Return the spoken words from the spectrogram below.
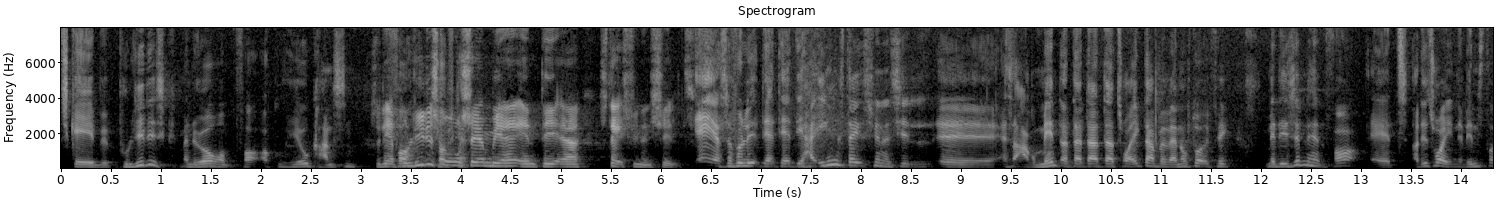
skabe politisk manøvrerum for at kunne hæve grænsen. Så det er politisk årsager mere, end det er statsfinansielt. Ja, ja, selvfølgelig. Det, det, det har ingen statsfinansielle øh, altså argumenter. Der, der, der tror jeg ikke, der vil være nogen stor effekt. Men det er simpelthen for, at, og det tror jeg egentlig Venstre,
